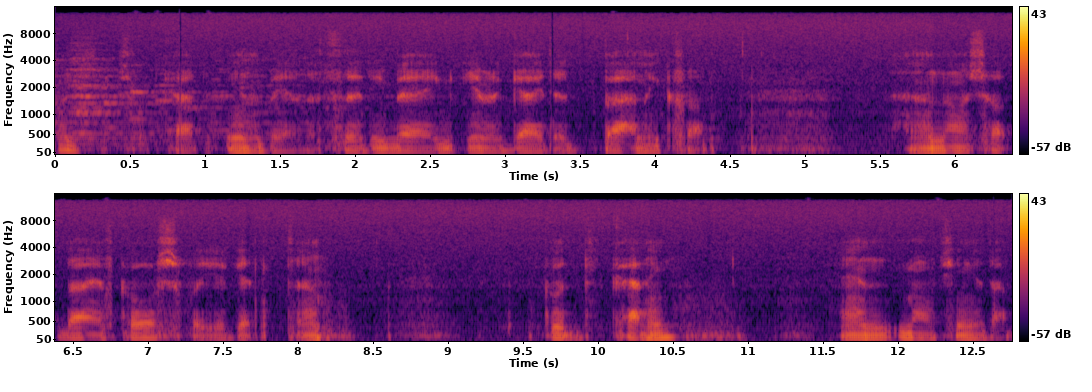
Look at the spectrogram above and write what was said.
26 foot cut in about a 30 bag irrigated barley crop. A nice hot day, of course, where you get um, good cutting and mulching it up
